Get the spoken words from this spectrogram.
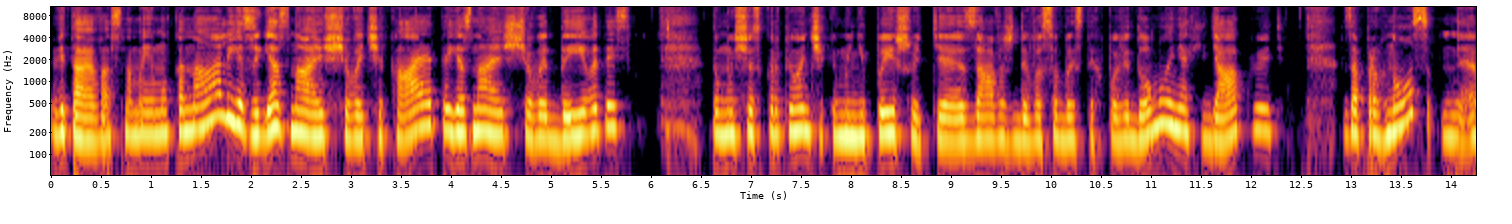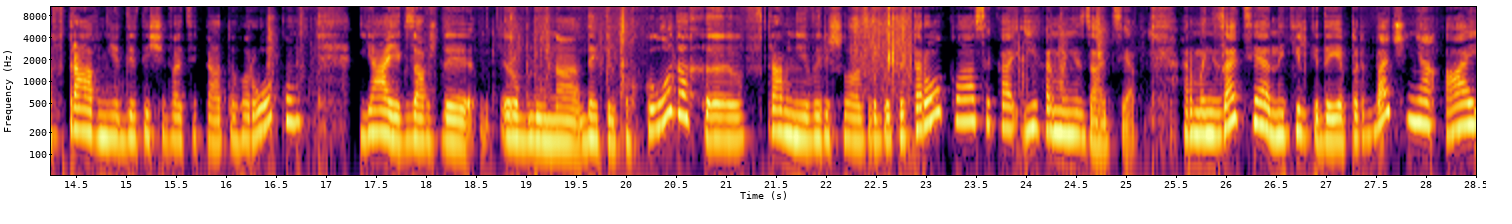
Вітаю вас на моєму каналі. Я знаю, що ви чекаєте, я знаю, що ви дивитесь, тому що скорпіончики мені пишуть е, завжди в особистих повідомленнях і дякують за прогноз. В травні 2025 року я, як завжди, роблю на декількох колодах. Е, в травні вирішила зробити таро, класика і гармонізація. Гармонізація не тільки дає передбачення, а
